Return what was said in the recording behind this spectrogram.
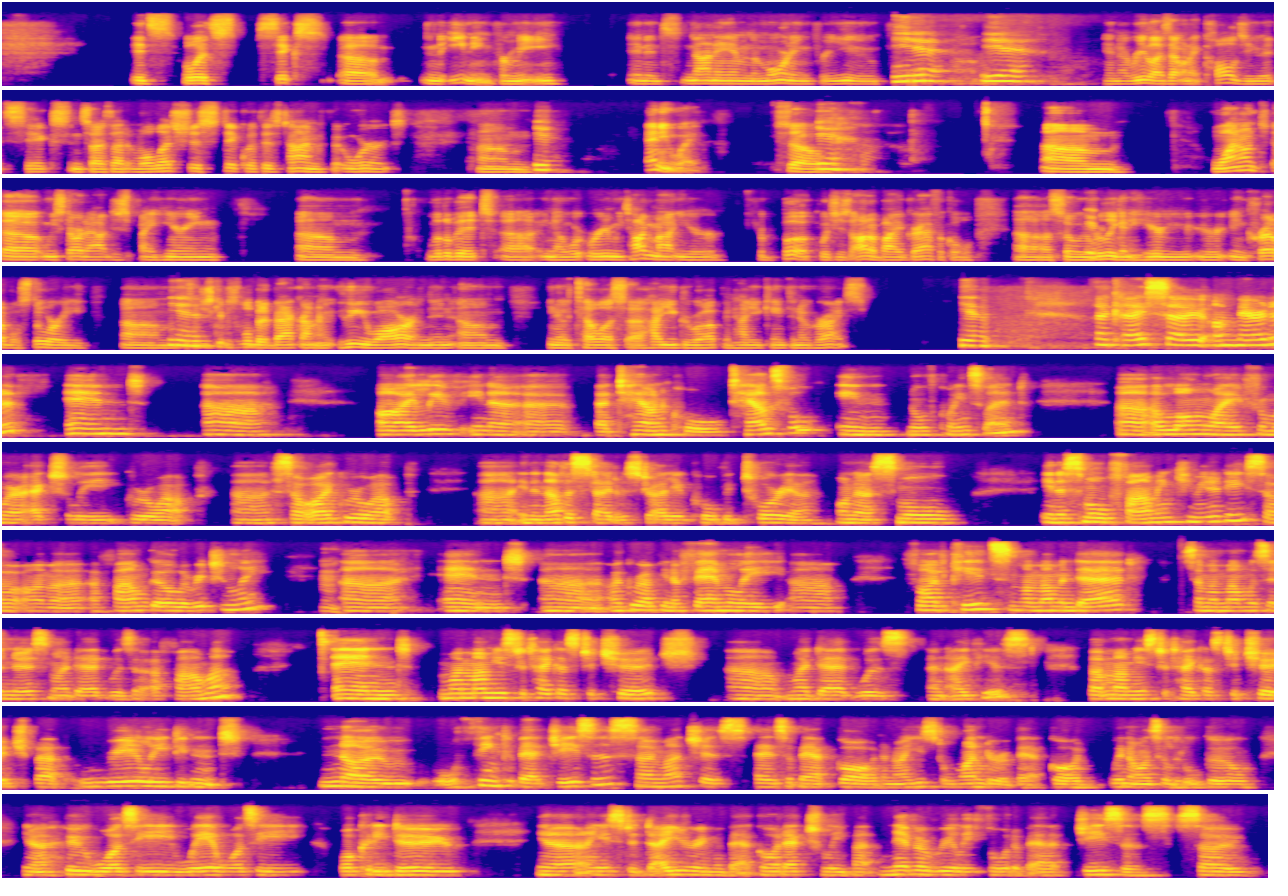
it's well, it's six um, in the evening for me, and it's 9 a.m. in the morning for you. yeah. Yeah. And I realized that when I called you at six, and so I thought, well, let's just stick with this time if it works. Um, Yeah. Anyway, so Yeah. um, why don't uh, we start out just by hearing um, a little bit? Uh, you know, we're, we're going to be talking about your your book, which is autobiographical. Uh, so we're Yeah. really going to hear your, your incredible story. Um, so just give us a little bit of background on who you are, and then um, you know, tell us uh, how you grew up and how you came to know Christ. Yeah. Okay. So I'm Meredith, and uh, I live in a, a, a town called Townsville in North Queensland, uh, a long way from where I actually grew up. Uh, so I grew up uh, in another state of Australia called Victoria on a small, in a small farming community. So I'm a, a farm girl originally, Hmm. uh, and uh, I grew up in a family, uh, five kids, my mum and dad. So my mum was a nurse, my dad was a farmer. And my mum used to take us to church. Uh, my dad was an atheist, but mum used to take us to church, but really didn't know or think about Jesus so much as, as about God. And I used to wonder about God when I was a little girl. You know, who was he? Where was he? What could he do? You know, I used to daydream about God actually, but never really thought about Jesus. So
